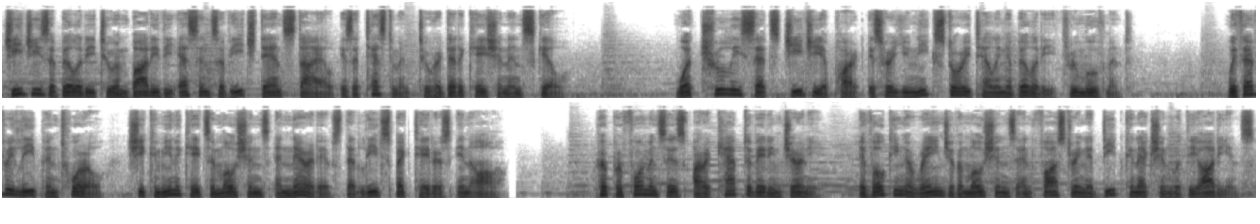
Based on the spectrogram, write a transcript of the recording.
Gigi's ability to embody the essence of each dance style is a testament to her dedication and skill. What truly sets Gigi apart is her unique storytelling ability through movement. With every leap and twirl, she communicates emotions and narratives that leave spectators in awe. Her performances are a captivating journey, evoking a range of emotions and fostering a deep connection with the audience,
